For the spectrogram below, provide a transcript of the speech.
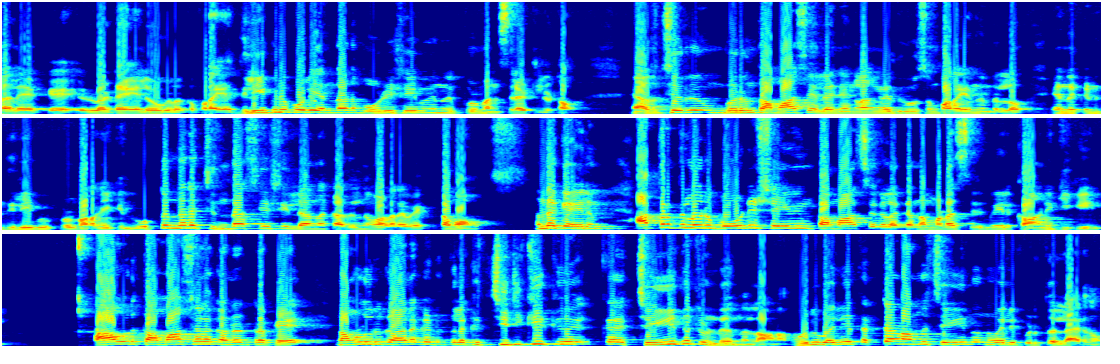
തലയൊക്കെ ഉള്ള ഡയലോഗുകളൊക്കെ പറയാം. ദിലീപിന് പോലും എന്താണ് ബോഡി ഷെയ്മിംഗ് എന്ന് ഇപ്പോഴും മനസ്സിലായിട്ടില്ല കേട്ടോ അത് ചെറു വെറും തമാശയല്ല ഞങ്ങൾ അങ്ങനെ ദിവസം പറയുന്നുണ്ടല്ലോ എന്നൊക്കെയാണ് ദിലീപ് ഇപ്പോഴും പറഞ്ഞിരിക്കുന്നത്. ഒട്ടും തന്നെ ചിന്താശേഷി ഇല്ല എന്നൊക്കെ അതിൽ നിന്ന് വളരെ വ്യക്തമാവും. എന്തൊക്കെയായാലും അത്തരത്തിലുള്ള ഒരു ബോഡി ഷെയ്മിങ് തമാശകളൊക്കെ നമ്മുടെ സിനിമയിൽ കാണിക്കുകയും ആ ഒരു തമാശകളെ കണ്ടിട്ടൊക്കെ നമ്മൾ ഒരു കാലഘട്ടത്തിലൊക്കെ ചിരിക്കുകയൊക്കെ ചെയ്തിട്ടുണ്ട് എന്നുള്ളതാണ്. ഒരു വലിയ തെറ്റാണ് അന്ന് ചെയ്യുന്നതെന്ന് വലിയ പിടുത്തമില്ലായിരുന്നു.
